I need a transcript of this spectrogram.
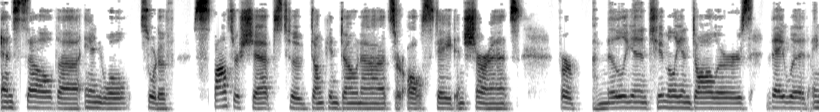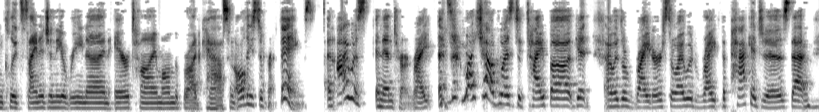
and sell the annual sort of sponsorships to Dunkin' Donuts or Allstate Insurance for a million, two million dollars. They would include signage in the arena and airtime on the broadcast and all these different things. And I was an intern, right? And so my job was to type up, get, I was a writer. So I would write the packages that mm-hmm.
